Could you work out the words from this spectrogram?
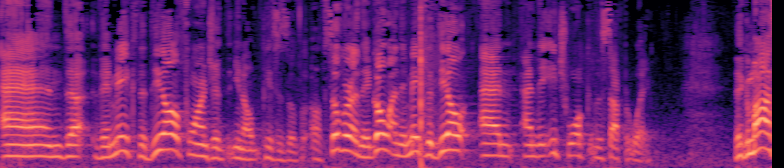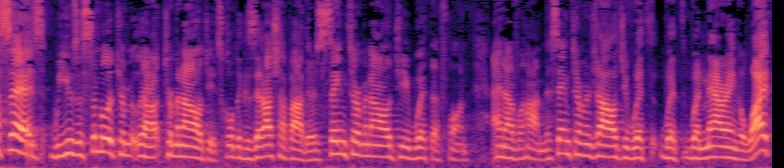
and uh, they make the deal, 400 you know, pieces of, of, silver, and they go and they make the deal, and, and they each walk the separate way. The Gemara says we use a similar term, uh, terminology. It's called the Gezerah Shavah. There's the same terminology with Ephron and Avraham. The same terminology with, with when marrying a wife.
